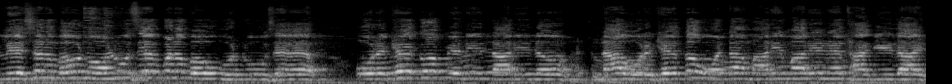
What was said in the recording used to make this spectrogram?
લેસન બહુ નાનું છે, પણ બહુ મોટું છે. ઓળખે તો પેટી તારી દઉં. ના ઓળખે તો ઓટા મારી મારીને થાકી જાય.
